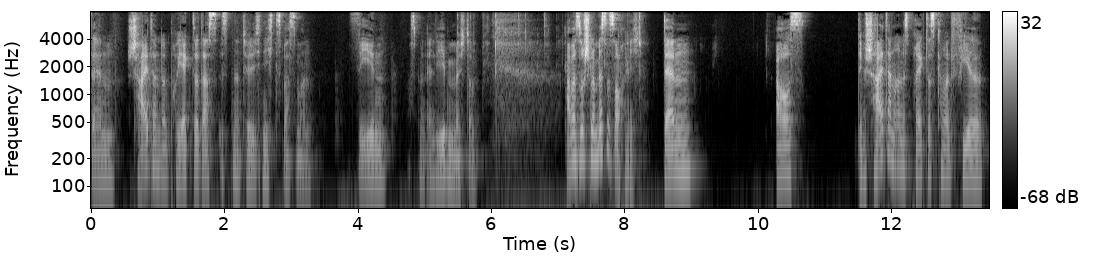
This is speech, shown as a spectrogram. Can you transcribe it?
denn scheiternde Projekte, das ist natürlich nichts, was man sehen, was man erleben möchte. Aber so schlimm ist es auch nicht, denn aus dem Scheitern eines Projektes kann man viel,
